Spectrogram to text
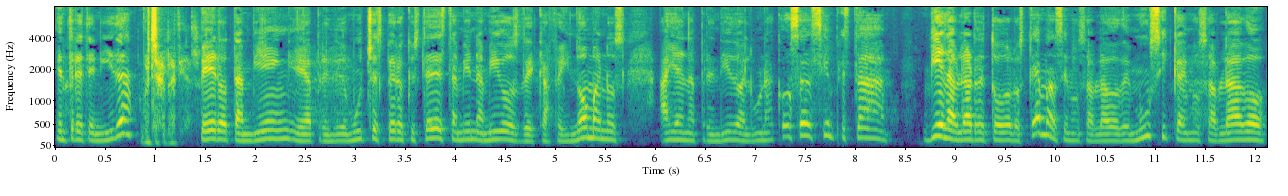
entretenida, Muchas gracias. pero también he aprendido mucho. Espero que ustedes también, amigos de Cafeinómanos, hayan aprendido alguna cosa. Siempre está bien hablar de todos los temas. Hemos hablado de música, hemos hablado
